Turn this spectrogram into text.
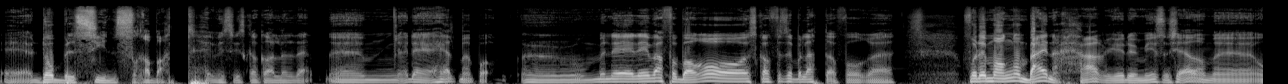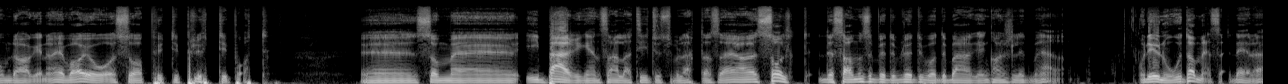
eh, dobbeltsynsrabatt, hvis vi skal kalle det det. Eh, det er jeg helt med på. Eh, men det, er i hvert fall bare å skaffe seg billetter, for, eh, for det er mange om beinet. Herregud, det er mye som skjer om, eh, om dagen. Og jeg var jo og så Putti Plutti-pott. som i Bergen selger 10 000 billetter, så jeg har solgt det samme som Putti Plutti-pott i Bergen, kanskje litt mer. Og det er jo noe å ta med seg, det er det.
